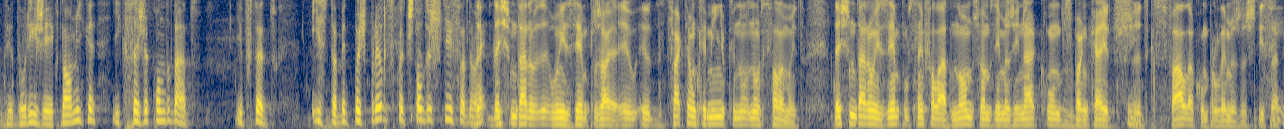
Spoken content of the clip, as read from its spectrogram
de, de origem económica e que seja condenado. E, portanto, isso também depois prende-se com a questão da justiça, não é? De, Deixe-me dar um exemplo, já, eu, eu, de facto é um caminho que não, não se fala muito. Deixe-me dar um exemplo, sem falar de nomes, vamos imaginar que um dos banqueiros Sim. de que se fala, com problemas da justiça, Sim.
